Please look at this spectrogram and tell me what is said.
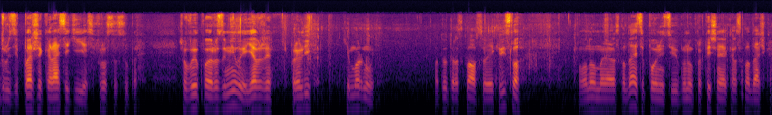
Друзі, перший карасик є, просто супер. Щоб ви порозуміли, я вже приліг кіморнуть. Отут розклав своє крісло, воно в мене розкладається повністю і воно практично як розкладачка.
